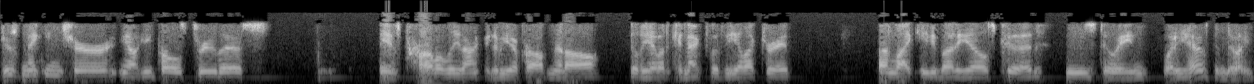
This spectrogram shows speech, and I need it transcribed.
just making sure, you know, he pulls through this. It's probably not going to be a problem at all. He'll be able to connect with the electorate, unlike anybody else could who's doing what he has been doing.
